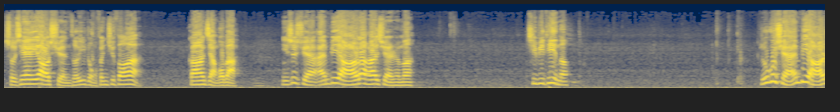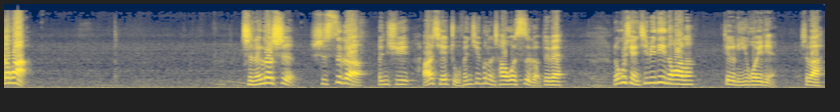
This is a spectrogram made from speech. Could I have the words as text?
首先要选择一种分区方案。刚刚讲过吧？你是选 MBR 呢，还是选什么 GPT 呢？如果选 MBR 的话，只能够是十四个分区，而且主分区不能超过四个，对不对？如果选 GPT 的话呢，这个灵活一点，是吧？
